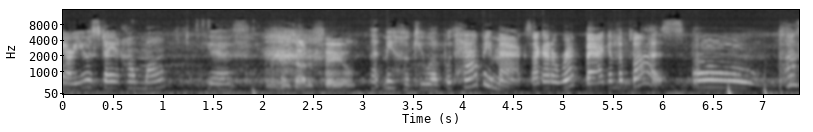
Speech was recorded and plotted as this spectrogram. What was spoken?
Whoa. Are you a stay-at-home mom? Yes. When there's not a sale. Let me hook you up with Happy Max. I got a rep bag in the bus. Oh. Plus,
